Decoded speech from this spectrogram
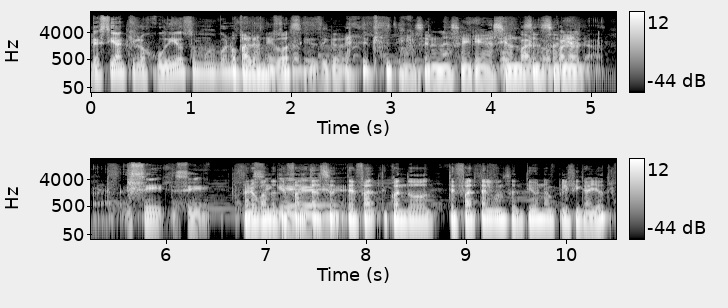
decían que los judíos son muy buenos o para los la música, negocios. pues. así como- Vamos a hacer una O segregación para- sensorial. para- sí, sí. Pero Así cuando te, falta, te fal- cuando te falta algún sentido, ¿no amplifica y otro?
